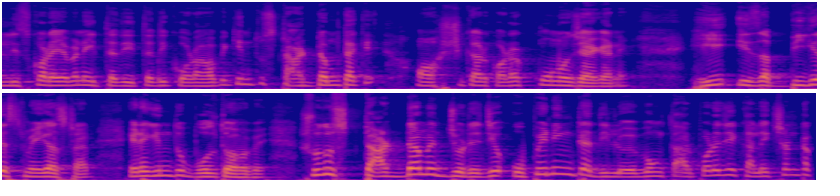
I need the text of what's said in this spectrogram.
রিলিজ করা যাবে না, ইত্যাদি ইত্যাদি করা হবে, কিন্তু স্টারডামটাকে অস্বীকার করার কোনো জায়গা নেই। He is a biggest megastar এটা কিন্তু বলতে হবে। শুধু স্টারডামের জোরে যে ওপেনিংটা দিল এবং তারপরে যে কালেকশনটা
